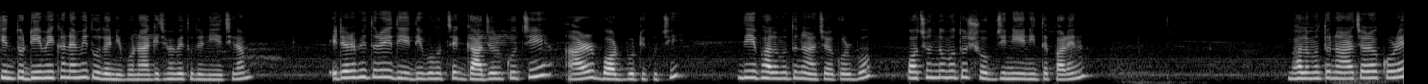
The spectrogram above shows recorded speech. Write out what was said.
কিন্তু ডিম এখানে আমি তুলে নিব না, আগে যেভাবে তুলে নিয়েছিলাম, এটার ভিতরে দিয়ে দিব হচ্ছে গাজর কুচি আর বটবটি কুচি, দিয়ে ভালো মতো নাড়াচাড়া করব, পছন্দ মতো সবজি নিয়ে নিতে পারেন, ভালো মতো নাড়াচাড়া করে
